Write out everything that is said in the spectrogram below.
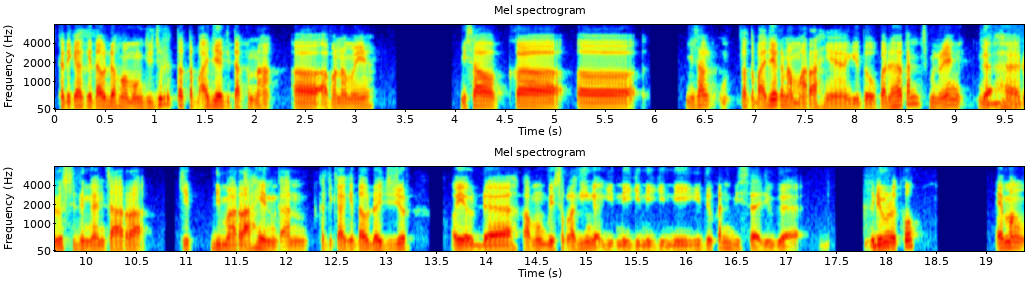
ketika kita udah ngomong jujur tetap aja kita kena eh, apa namanya? Misal ke eh, misal tetap aja kena marahnya gitu. Padahal kan sebenarnya nggak Hmm. harus dengan cara kit dimarahin kan. Ketika kita udah jujur, oh ya udah kamu besok lagi nggak gini gini gini gitu kan bisa juga. Jadi Hmm. menurutku emang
